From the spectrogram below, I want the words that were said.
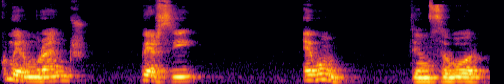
Comer morangos, per si, é bom. Tem um sabor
